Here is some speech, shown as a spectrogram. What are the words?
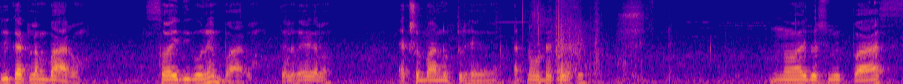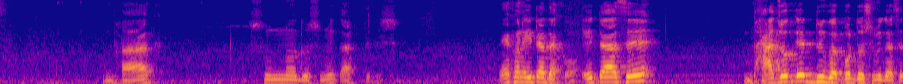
দুই কাটলাম বারো। ছয় দ্বিগুণে বারো। তাহলে হয়ে গেল একশো বান্ন উত্তর হয়ে গেল। আট নম্বরটা কি আছে? নয় দশমিক পাঁচ ভাগ শূন্য দশমিক আটত্রিশ। এখন এটা দেখো এটা আছে ভাজকের দুই গড় পর দশমিক আছে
